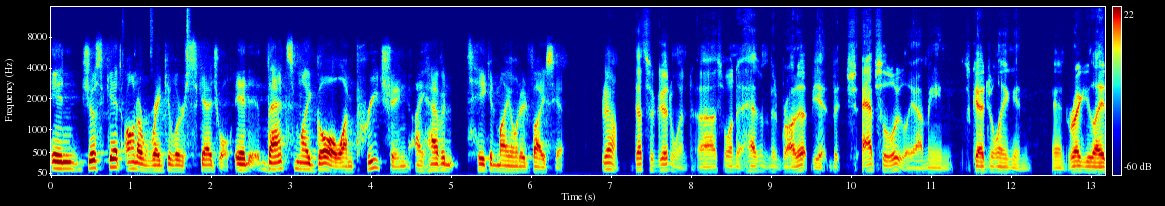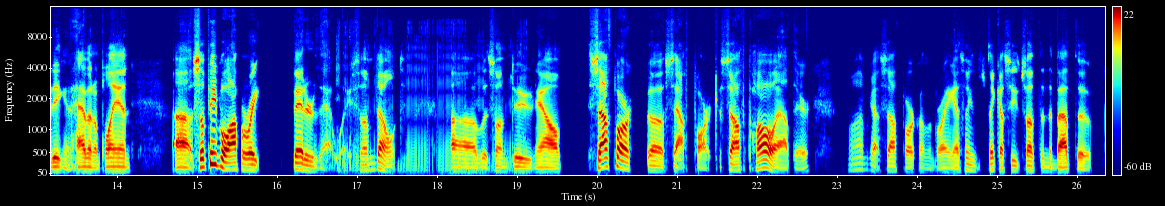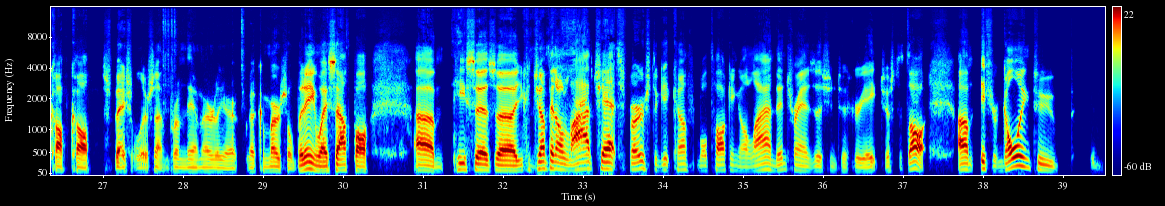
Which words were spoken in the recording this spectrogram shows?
and just get on a regular schedule. It that's my goal. I'm preaching. I haven't taken my own advice yet. Yeah, that's a good one. Uh, it's one that hasn't been brought up yet, but absolutely. I mean, scheduling and, and regulating and having a plan. Uh, some people operate better that way. Some don't, uh, but some do. Now, South Park, uh, South Park, South Paul out there. Well, I've got South Park on the brain. I think think I see something about the cough cough special or something from them earlier, a commercial. But anyway, Southpaw, um, he says uh, you can jump in on live chats first to get comfortable talking online, then transition to create just a thought. Um, if you're going to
